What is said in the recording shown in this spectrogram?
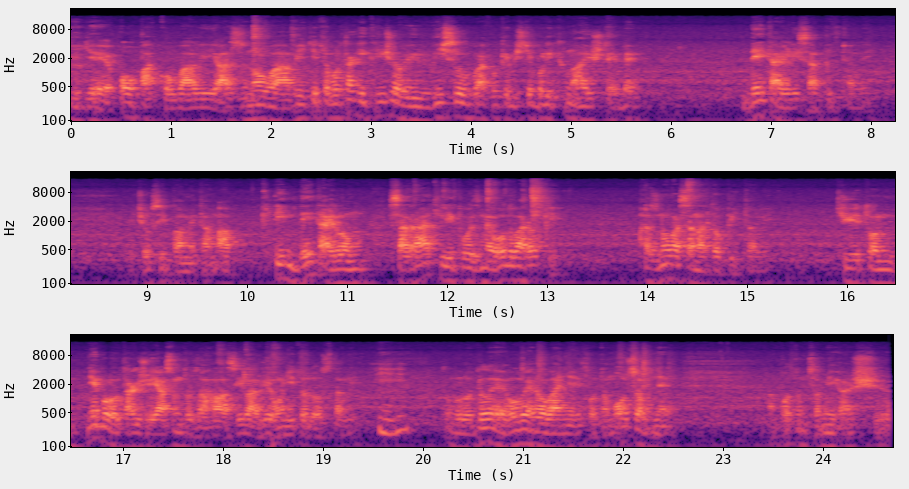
kde opakovali a znova. Viete, to bol taký krížový výsluch, ako keby ste boli tu na EŠTB. Detaily sa pýtali, čo si pamätám. A k tým detailom sa vrátili povedzme o dva roky a znova sa na to pýtali. Čiže to nebolo tak, že ja som to zahlásila, že oni to dostali. Mm-hmm. To bolo dlhé overovanie, potom osobne a potom som ich až e,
